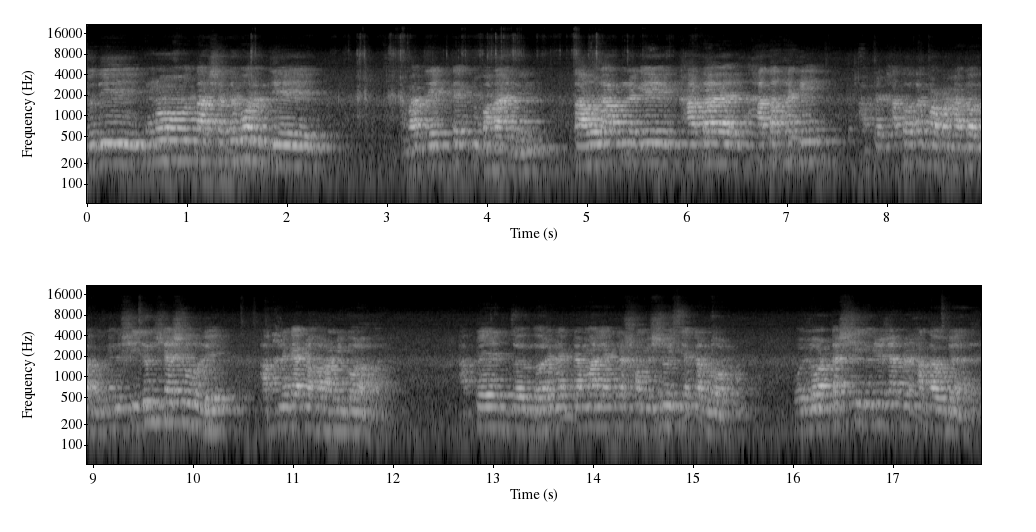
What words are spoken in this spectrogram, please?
যদি কোনো তার সাথে বলেন যে আমার রেটটা একটু বাড়ায় দিন, তাহলে আপনাকে খাতায়, খাতা থাকে, আপনার খাতাও থাকবে, আমার খাতাও থাকবে, কিন্তু সিজন শেষ হলে আপনাকে একটা হরানি করা হয়। আপনি ধরেন একটা মাল একটা সমস্যা হয়েছে, একটা লট ওই লটটা সিজন শেষে আপনার খাতা উঠে দেয়।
